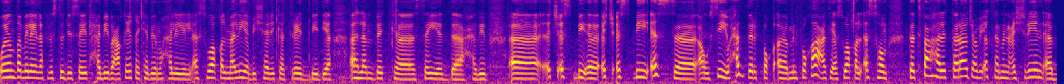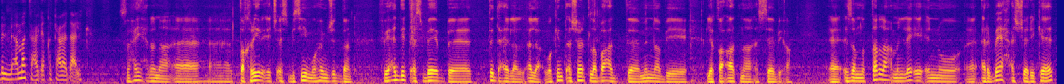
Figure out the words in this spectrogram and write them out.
وينضم إلينا في الاستوديو السيد حبيب عقيقي كبير محلل الأسواق المالية بشركة تريدبيديا أهلا بك سيد حبيب. اتش اس بي اتش اس بي اس أو سي يحذر من فقاعة في أسواق الأسهم تدفعها للتراجع بأكثر من 20% ما تعليقك على ذلك؟ صحيح لنا تقرير HSBC مهم جدا. في عدة أسباب تدعي للقلق وكنت أشرت لبعض منها بلقاءاتنا السابقة. إذا بنطلع بنلاقي إنه أرباح الشركات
